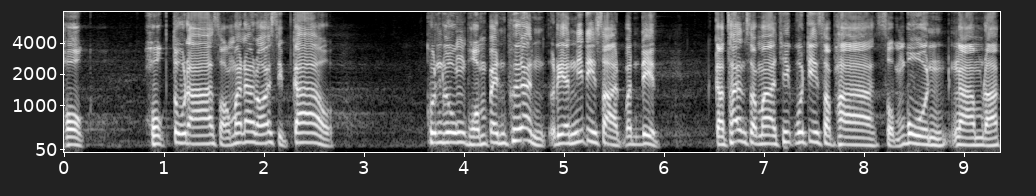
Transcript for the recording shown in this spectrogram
2516 6 ตุลา2519 คุณลุงผมเป็นเพื่อนเรียนนิติศาสตร์บัณฑิต กับท่านสมาชิกวุฒิสภาสมบูรณ์ งามรัก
